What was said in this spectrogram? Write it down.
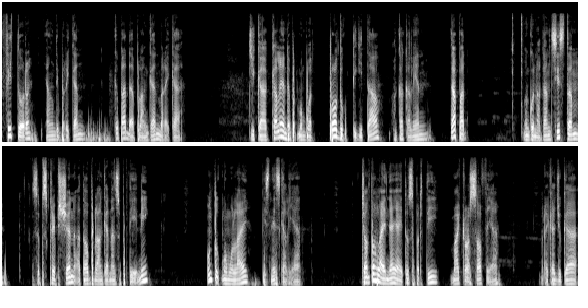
fitur yang diberikan kepada pelanggan mereka. Jika kalian dapat membuat produk digital, maka kalian dapat menggunakan sistem subscription atau berlangganan seperti ini untuk memulai bisnis kalian. Contoh lainnya yaitu seperti Microsoft ya. Mereka juga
